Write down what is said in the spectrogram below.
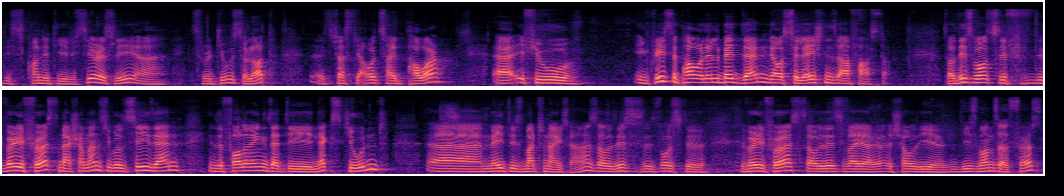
this quantity seriously, uh, it's reduced a lot. It's just the outside power. Uh, if you increase the power a little bit, then the oscillations are faster. So this was the, the, very first measurements. You will see then in the following that the next student uh, made this much nicer. So this, this was the, the, very first. So this is why I show the, uh, these ones at first.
